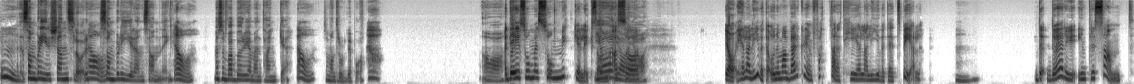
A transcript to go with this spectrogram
Mm. som blir känslor, Ja. som blir en sanning. Ja, Men som bara börjar med en tanke ja. som man trodde på. Ja. Det är så med så mycket liksom. ja, alltså, ja, ja. ja, hela livet. Och när man verkligen fattar att hela livet är ett spel, Mm. det, då är det ju intressant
